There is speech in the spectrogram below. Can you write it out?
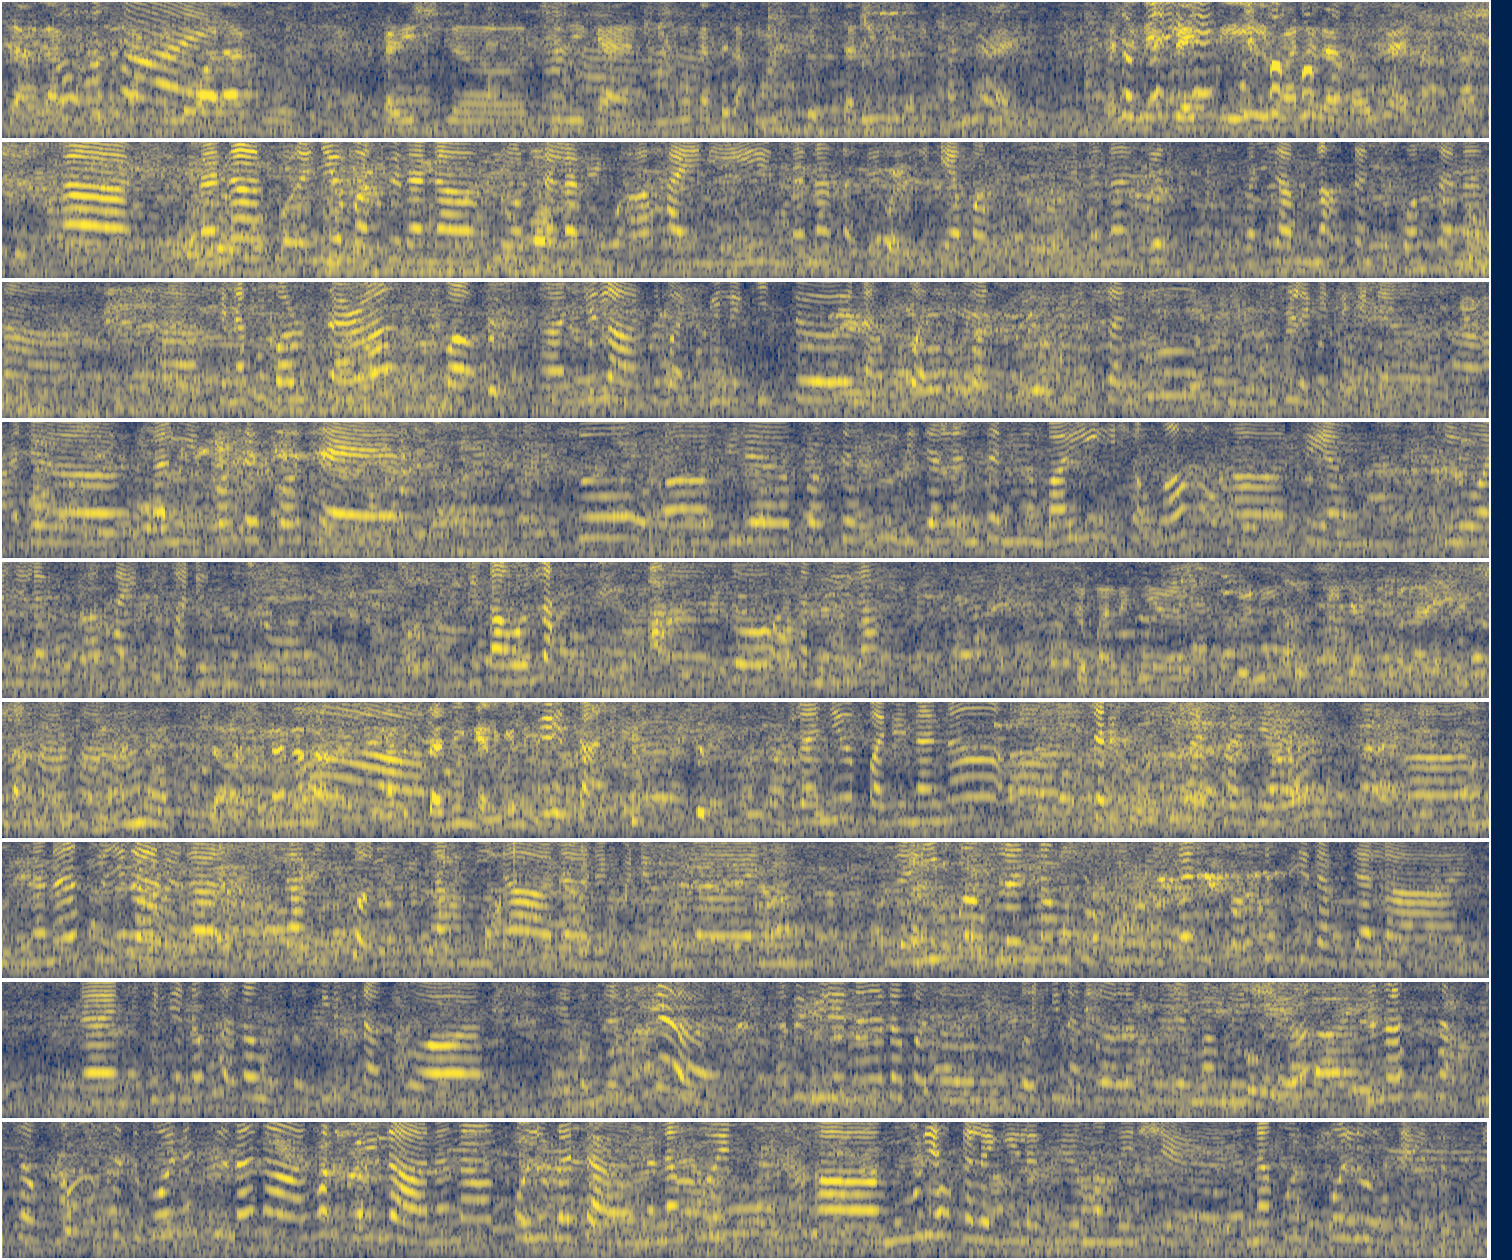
dah lagu Oh, nak keluar lagu tradisional macam ni kan. Memang kata nak masuk tadi minggu depan kan. Macam ni kreatif, mana lah tahu kan. Uh, Nana sebenarnya masa Nana keluarkan lagu Ahai ni Nana tak ada terfikir apa-apa pun Nana just macam nakkan kepuasan Nana uh, Kenapa baru sekarang? Sebab uh, yelah sebab bila kita nak buat sesuatu keputusan tu Mestilah kita kena uh, ada lalui proses-proses So uh, bila proses tu dijalankan dengan baik InsyaAllah uh, hujung tujuh tahun lah. So Alhamdulillah. So maknanya sebelum ni Tokti dah keluar lagi. Nana pula. So Nana uh, nak ah. ada pertandingan ke ni? Eh tak. Sebenarnya pada Nana uh, secara kebetulan saja. Uh, Nana sebenarnya dah, dah, dah, dah record lagu ni dah, dah daripada bulan bulan lima, bulan enam macam tu kan proses dia dah berjalan. Dan actually Nana pun tak tahu Tokti dia pernah keluar album tradisional. Tapi bila Nana dapat tahu Tokti nak keluar lagu Nana rasa macam oh, satu bonus tu Nana? Alhamdulillah Nana follow belakang Nana pun uh, memeriahkan lagi lagu Rema Malaysia. Nana pun follow sekali Tok T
